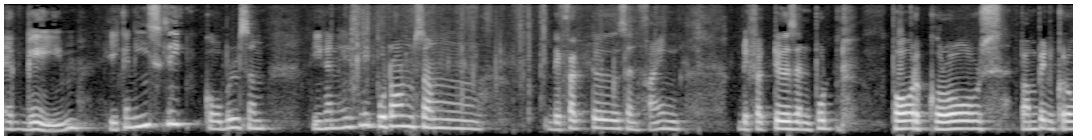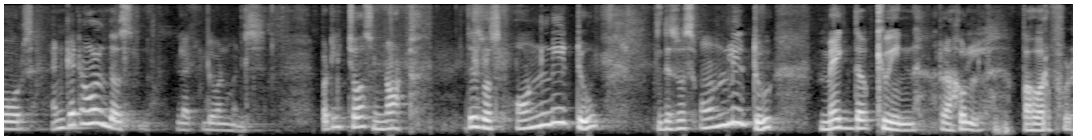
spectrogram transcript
a game, he can easily cobble some you can easily put on some defectors and find defectors and put pour crores pump in crores and get all those like governments. But he chose not. This was only to this was only to make the queen rahul powerful.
